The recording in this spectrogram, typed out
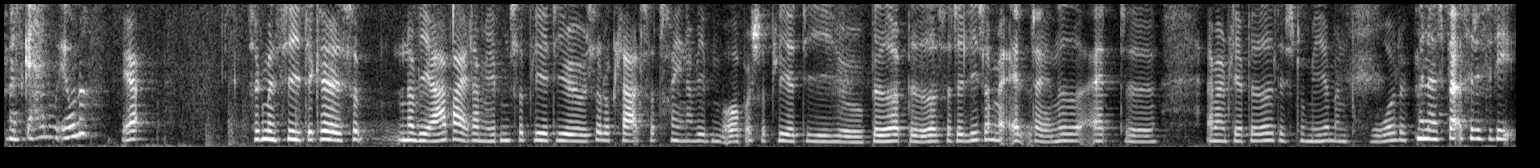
Man skal have nogle evner? Ja. Så kan man sige, det kan, så, når vi arbejder med dem, så bliver de jo, så er du klart, så træner vi dem op, og så bliver de jo bedre og bedre. Så det er ligesom med alt andet, at, øh, at man bliver bedre, desto mere man bruger det. Men når jeg spørger, så er det fordi,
